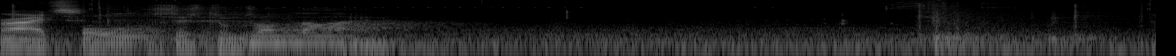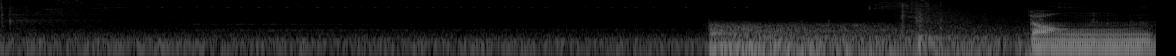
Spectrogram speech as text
Right. All systems online. Dong.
